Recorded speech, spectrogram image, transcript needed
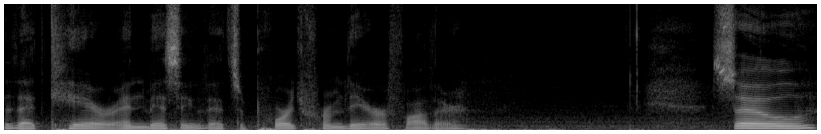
that care and missing that support from their father. So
